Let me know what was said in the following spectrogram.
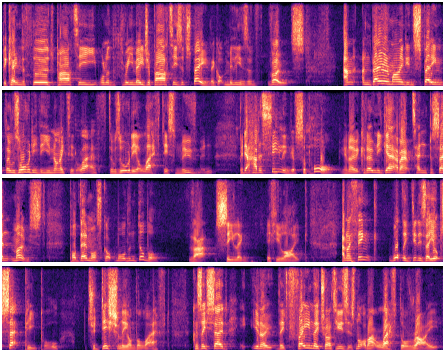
became the third party, one of the three major parties of Spain. They got millions of votes. And, and bear in mind, in Spain, there was already the United Left, there was already a leftist movement, but it had a ceiling of support. You know, it could only get about 10% most. Podemos got more than double that ceiling, if you like. And I think what they did is they upset people traditionally on the left, because they said, you know, the frame they try to use, it's not about left or right,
